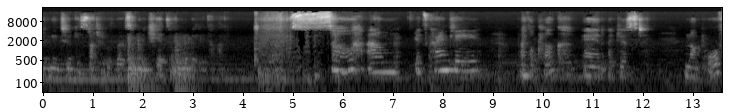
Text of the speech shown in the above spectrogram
do need to get started with work so we'll chat a little bit later on so um it's currently five o'clock and i just knocked off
